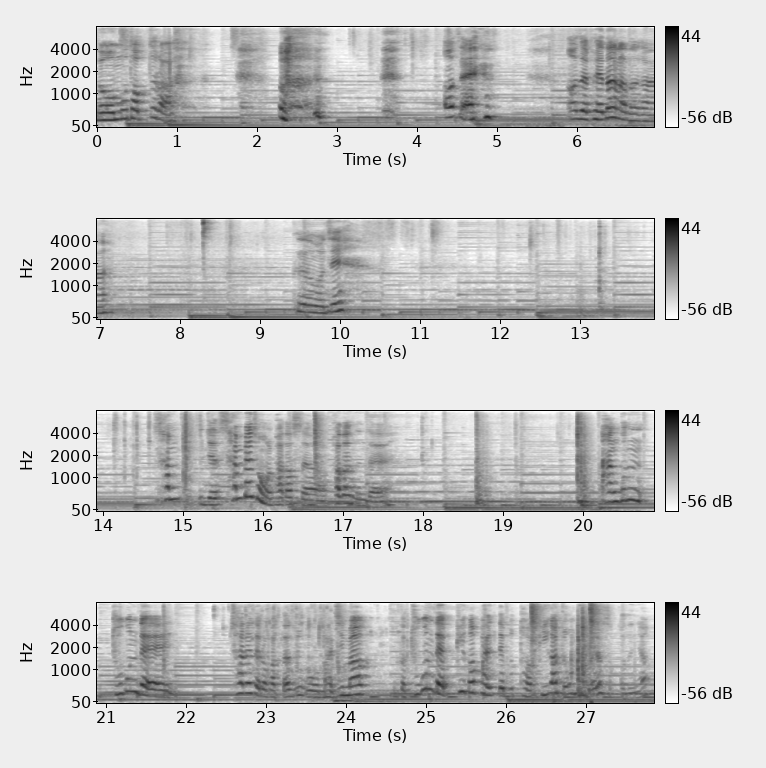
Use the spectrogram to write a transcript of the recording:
너무 덥더라. 어제 어제 배달하다가 그 뭐지 이제 3배송을 받았어요. 받았는데 한 군 두 군데 차례대로 갖다 주고 마지막 그러니까 두 군데 픽업할 때부터 비가 조금씩 내렸었거든요.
